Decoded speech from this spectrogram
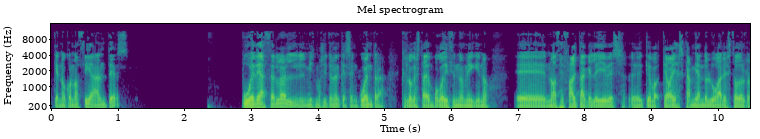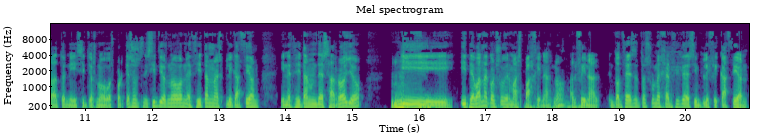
que no conocía antes, puede hacerlo en el mismo sitio en el que se encuentra, que es lo que está un poco diciendo Miki, ¿no? Eh, no hace falta que le lleves, eh, que, que, vayas cambiando lugares todo el rato ni sitios nuevos, porque esos sitios nuevos necesitan una explicación y necesitan un desarrollo y, te van a consumir más páginas, ¿no? Al final. Entonces, esto es un ejercicio de simplificación.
